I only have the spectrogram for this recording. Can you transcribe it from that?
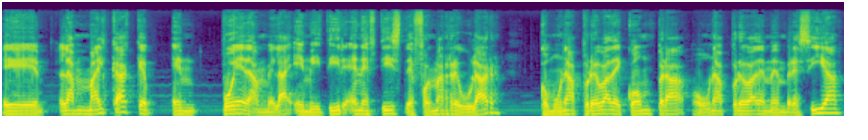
Eh, las marcas que em, puedan emitir NFTs de forma regular, como una prueba de compra o una prueba de membresía,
